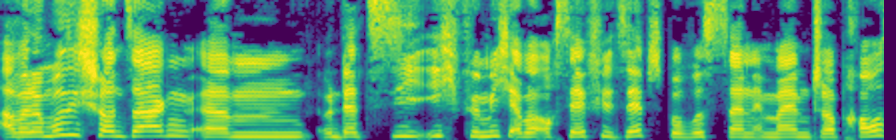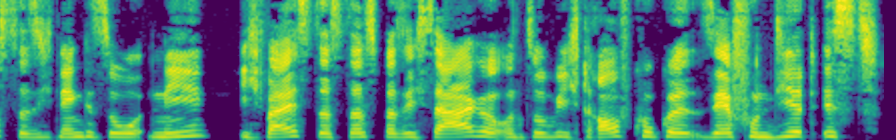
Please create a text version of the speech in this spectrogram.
aber da muss ich schon sagen, ähm, und da ziehe ich für mich aber auch sehr viel Selbstbewusstsein in meinem Job raus, dass ich denke so, nee, ich weiß, dass das, was ich sage und so wie ich drauf gucke, sehr fundiert ist.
